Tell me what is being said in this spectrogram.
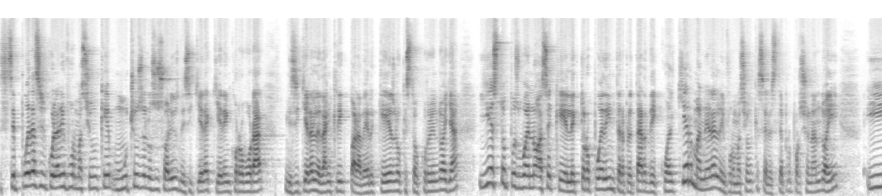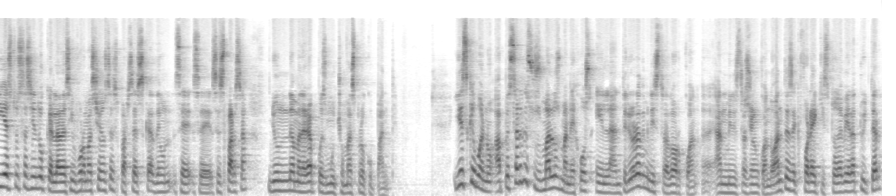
se pueda circular información que muchos de los usuarios ni siquiera quieren corroborar, ni siquiera le dan clic para ver qué es lo que está ocurriendo allá. Y esto, pues bueno, hace que el lector pueda interpretar de cualquier manera la información que se le esté proporcionando ahí. Y esto está haciendo que la desinformación se, de se, se esparza de una manera pues mucho más preocupante. Y es que, bueno, a pesar de sus malos manejos en la anterior administrador, eh, administración, cuando antes de que fuera X todavía era Twitter,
